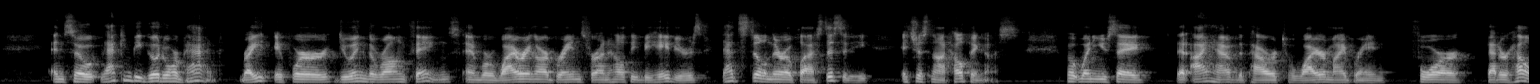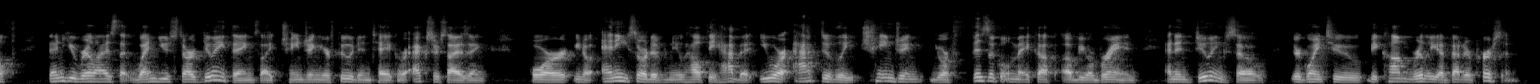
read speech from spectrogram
And so that can be good or bad, right? If we're doing the wrong things and we're wiring our brains for unhealthy behaviors, that's still neuroplasticity. It's just not helping us. But when you say that I have the power to wire my brain for better health, then you realize that when you start doing things like changing your food intake or exercising or you know any sort of new healthy habit you are actively changing your physical makeup of your brain. And in doing so you're going to become really a better person.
